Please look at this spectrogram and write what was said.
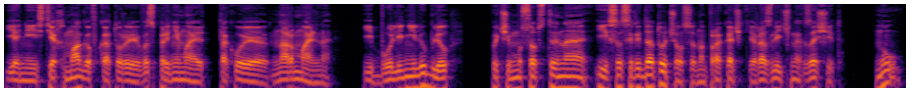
Я не из тех магов, которые воспринимают такое нормально. И боли не люблю. Почему, собственно, и сосредоточился на прокачке различных защит. Ну,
